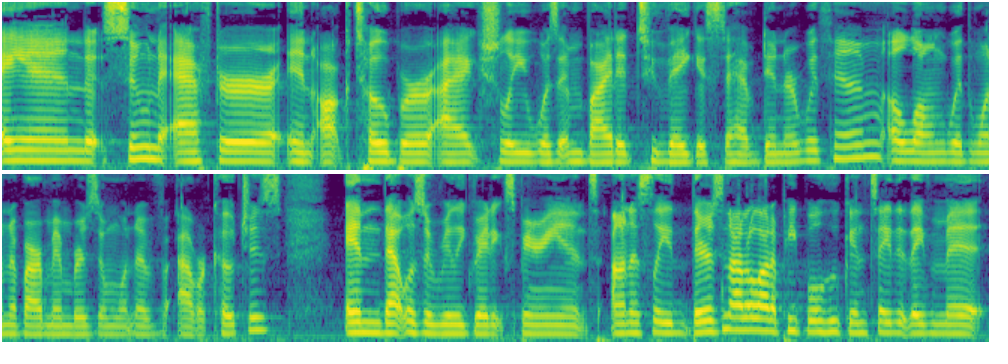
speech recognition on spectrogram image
And soon after, in October, I actually was invited to Vegas to have dinner with him, along with one of our members and one of our coaches. And that was a really great experience. Honestly, there's not a lot of people who can say that they've met,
